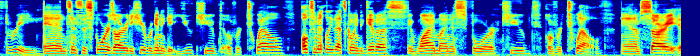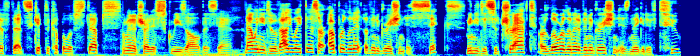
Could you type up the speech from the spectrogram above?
3. And since this 4 is already here, we're going to get u cubed over 12. Ultimately, that's going to give us a y minus 4 cubed over 12. And I'm sorry if that skipped a couple of steps. I'm going to try to squeeze all this in. Now we need to evaluate this. Our upper limit of integration is 6. We need to subtract. Our lower limit of integration is negative 2.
